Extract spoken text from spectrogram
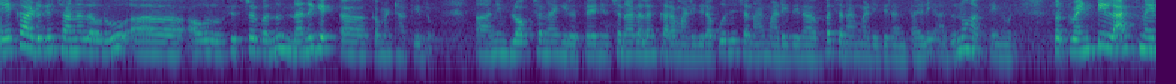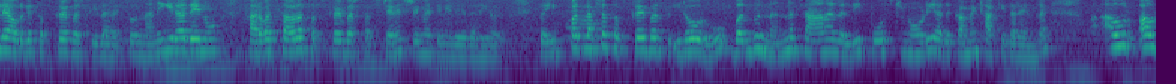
ರೇಖಾ ಅಡುಗೆ ಚಾನಲ್ ಅವರು ಅವರು ಸಿಸ್ಟರ್ ಬಂದು ನನಗೆ ಕಮೆಂಟ್ ಹಾಕಿದ್ರು. ನಿಮ್ಮ ಬ್ಲಾಗ್ ಚೆನ್ನಾಗಿರುತ್ತೆ, ನೀವು ಚೆನ್ನಾಗಿ ಅಲಂಕಾರ ಮಾಡಿದ್ದೀರಾ ಪೂಜೆ ಚೆನ್ನಾಗಿ ಮಾಡಿದ್ದೀರಾ ಹಬ್ಬ ಚೆನ್ನಾಗಿ ಮಾಡಿದ್ದೀರಾ ಅಂತ ಹೇಳಿ ಅದನ್ನು ಹಾಕ್ತೀನಿ ನೋಡಿ. ಸೊ ಟ್ವೆಂಟಿ ಲ್ಯಾಕ್ಸ್ ಮೇಲೆ ಅವ್ರಿಗೆ ಸಬ್ಸ್ಕ್ರೈಬರ್ಸ್ ಇದ್ದಾರೆ ಸೊ ನನಗಿರೋದೇನು ಅರವತ್ತು ಸಾವಿರ ಸಬ್ಸ್ಕ್ರೈಬರ್ಸ್ ಅಷ್ಟೇ ಶ್ರೀಮತಿ ನಿಲಯದಲ್ಲಿ ಇರೋದು. ಸೊ ಇಪ್ಪತ್ತು ಲಕ್ಷ ಸಬ್ಸ್ಕ್ರೈಬರ್ಸ್ ಇರೋರು ಬಂದು ನನ್ನ ಚಾನಲಲ್ಲಿ ಪೋಸ್ಟ್ ನೋಡಿ ಅದು ಕಮೆಂಟ್ ಹಾಕಿದ್ದಾರೆ ಅಂದರೆ, ಅವ್ರು, ಅವ್ರ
